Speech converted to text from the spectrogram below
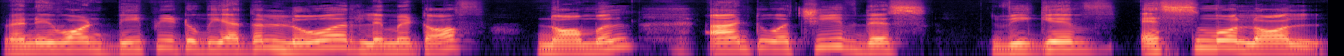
When we want BP to be at the lower limit of normal and to achieve this, we give esmolol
